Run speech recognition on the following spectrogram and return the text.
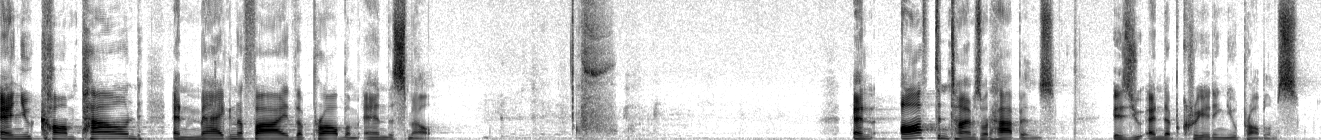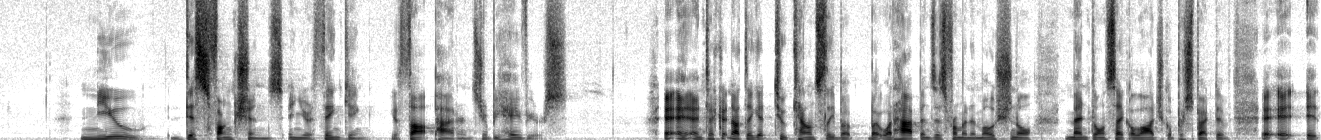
And you compound and magnify the problem and the smell. And oftentimes, what happens is you end up creating new problems, new dysfunctions in your thinking, your thought patterns, your behaviors. And, and to, not to get too counseling, but, but what happens is from an emotional, mental, and psychological perspective, it, it,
